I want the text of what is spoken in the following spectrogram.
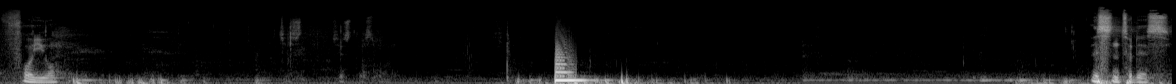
for you. Just, just this one. Listen to this.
